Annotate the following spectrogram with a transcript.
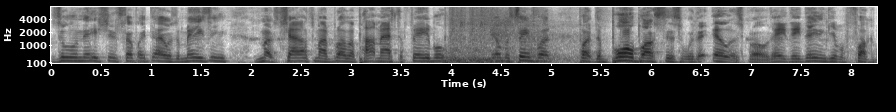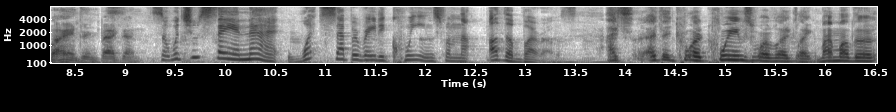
Zulu Nation stuff like that. It was amazing. Shout out to my brother Popmaster Fabel. You know what I'm saying? But but the ball busters were the illest, bro. They, they they didn't give a fuck about anything back then. So what you saying that? What separated Queens from the other boroughs? I, I think what Queens were like like my mother,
